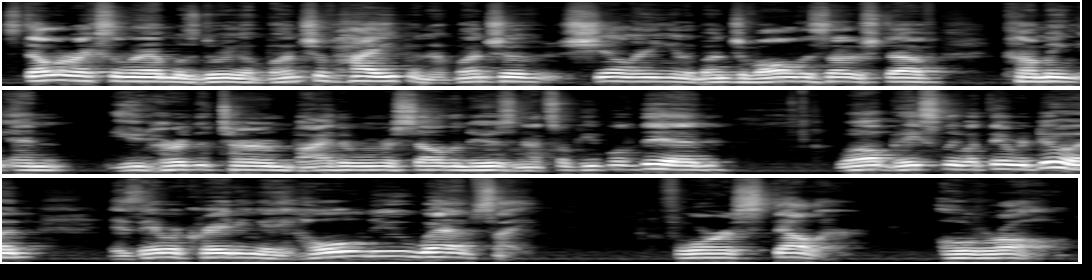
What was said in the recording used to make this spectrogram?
Stellar XLM was doing a bunch of hype and a bunch of shilling and a bunch of all this other stuff coming and you'd heard the term buy the rumor, sell the news, and that's what people did. Well, basically, what they were doing is they were creating a whole new website for Stellar overall.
